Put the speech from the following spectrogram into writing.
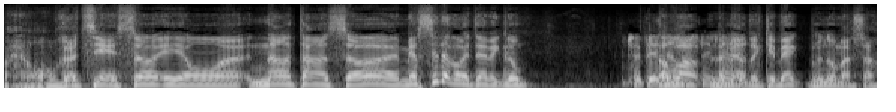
Ben, on retient ça et on euh, entend ça. Merci d'avoir été avec nous. Au revoir, le maire de Québec, Bruno Marchand.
